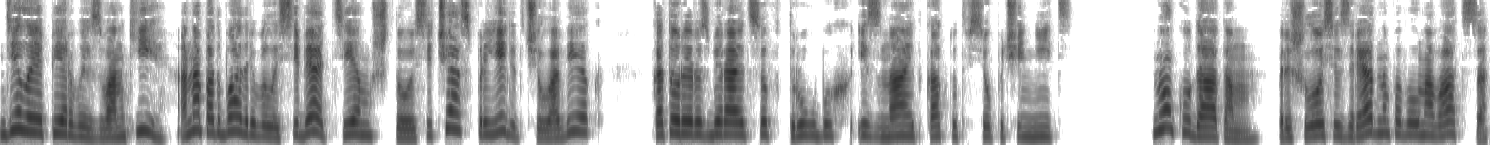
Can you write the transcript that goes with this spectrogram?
Делая первые звонки, она подбадривала себя тем, что сейчас приедет человек, который разбирается в трубах и знает, как тут все починить. Но куда там, пришлось изрядно поволноваться,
